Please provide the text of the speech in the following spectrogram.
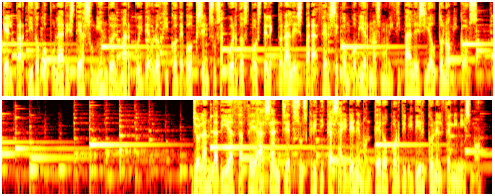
que el Partido Popular esté asumiendo el marco ideológico de Vox en sus acuerdos postelectorales para hacerse con gobiernos municipales y autonómicos. Yolanda Díaz afea a Sánchez sus críticas a Irene Montero por dividir con el feminismo.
